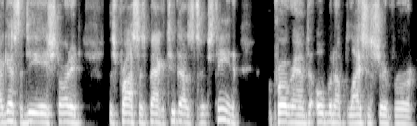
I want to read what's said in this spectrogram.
I guess the DEA started this process back in 2016, a program to open up licensure for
